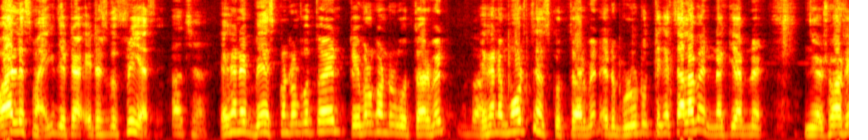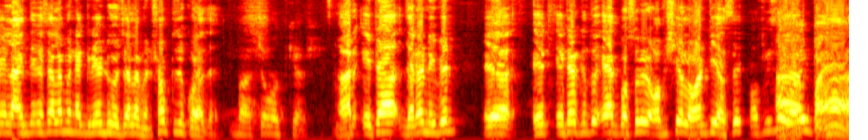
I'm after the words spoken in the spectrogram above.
ওয়্যারলেস মাইক যেটা এটা শুধু ফ্রি আছে। আচ্ছা। এখানে বেস কন্ট্রোল করতে পারবেন টেবিল কন্ট্রোল করতে পারবেন। এখানে মোড চেঞ্জ করতে পারবেন। এটা ব্লুটুথ থেকে চালাবেন নাকি আপনি সরাসরি লাইন থেকে চালাবেন নাকি রেডিও চালাবেন সব কিছু করা যায়। বাহ চমৎকার। আর এটা যারা নেবেন এটার কিন্তু এক বছরের অফিসিয়াল ওয়ারেন্টি আছে। হ্যাঁ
